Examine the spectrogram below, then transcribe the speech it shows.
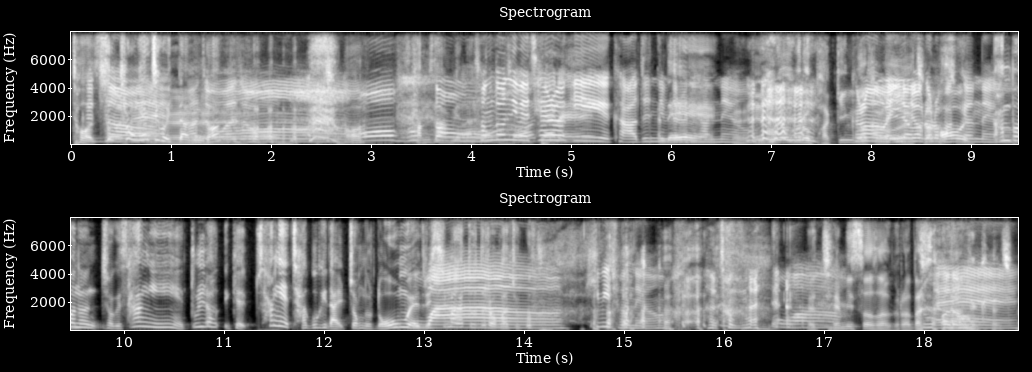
더 그쵸. 수평해지고 네, 있다는 맞아, 거. 맞아. 어. 어, 부럽다. 감사합니다. 성도님의 정확하네. 체력이 그 아드님들한테 네. 갔네요. 네, 인력으로 바뀐 그럼 거죠. 인력으로 그렇죠. 바뀌었네요. 한 번은 저기 상이 뚫려 이렇게 상에 자국이 날 정도로 너무 애들이 심하게 두드려가지고 와, 힘이 좋네요. 정말. 와. 네, 재밌어서 그러다가 네.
